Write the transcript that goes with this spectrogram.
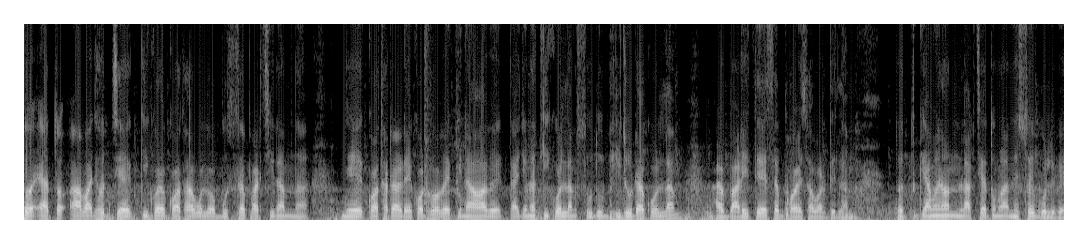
তো এত আওয়াজ হচ্ছে, কি করে কথা বলব বুঝতে পারছিলাম না যে কথাটা রেকর্ড হবে কি না হবে। তাই জন্য কী করলাম, শুধু ভিডিওটা করলাম আর বাড়িতে এসে ভয়েস ওভার দিলাম। তো কেমন লাগছে তোমরা নিশ্চয়ই বলবে।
